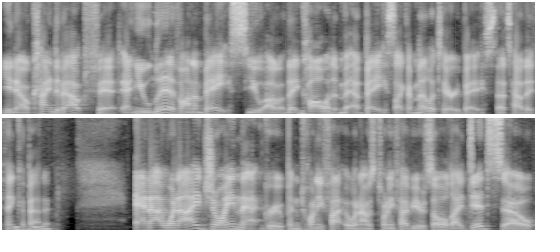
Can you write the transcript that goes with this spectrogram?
you know, kind of outfit. And you live on a base. You uh, they call mm-hmm. it a, a, base, like a military base. That's how they think mm-hmm. about it. And I, when I joined that group in 25, when I was 25 years old, I did so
